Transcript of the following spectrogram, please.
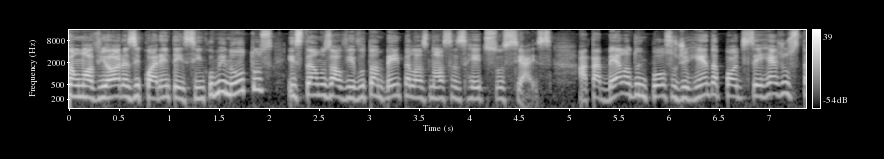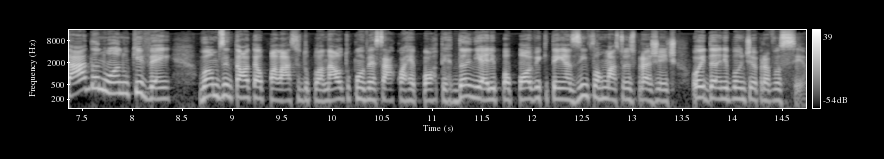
São 9 horas e 45 minutos. Estamos ao vivo também pelas nossas redes sociais. A tabela do imposto de renda pode ser reajustada no ano que vem. Vamos então até o Palácio do Planalto conversar com a repórter Daniele Popov, que tem as informações para a gente. Oi, Dani, bom dia para você.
